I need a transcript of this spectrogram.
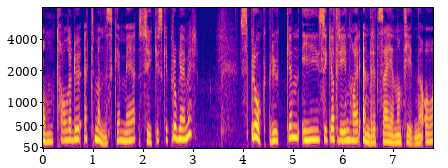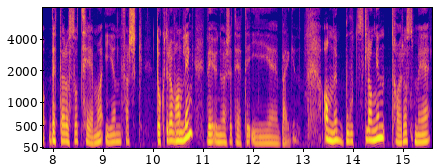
omtaler du et menneske med psykiske problemer? Språkbruken i psykiatrien har endret seg gjennom tidene, og dette er også tema i en fersk doktoravhandling ved Universitetet i Bergen. Anne Botslangen tar oss med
